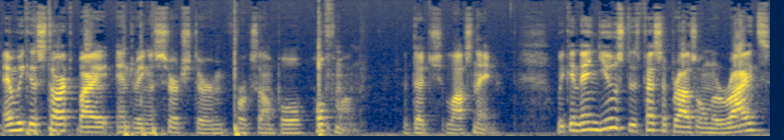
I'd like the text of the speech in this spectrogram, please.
and we can start by entering a search term, for example Hofman Dutch last name. We can then use the facet browser on the right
